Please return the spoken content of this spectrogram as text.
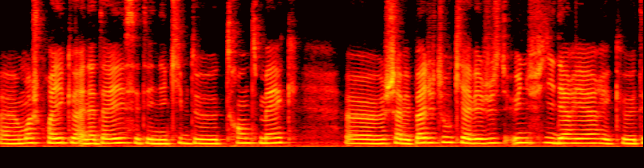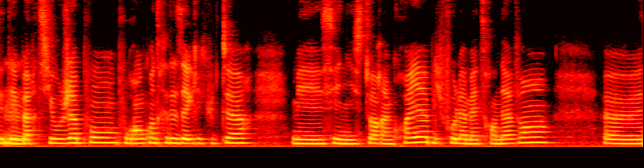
euh, moi je croyais que Anatae c'était une équipe de 30 mecs. je savais pas du tout qu'il y avait juste une fille derrière et que t'étais mm. partie au Japon pour rencontrer des agriculteurs. Mais c'est une histoire incroyable, il faut la mettre en avant. Euh,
